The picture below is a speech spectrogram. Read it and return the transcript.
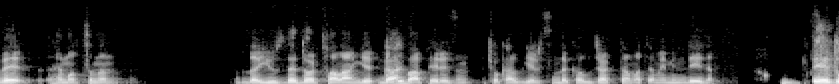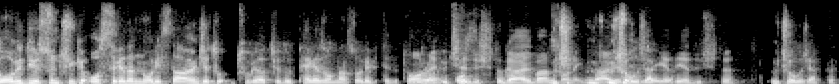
Ve Hamilton'ın da yüzde dört falan galiba Perez'in çok az gerisinde kalacaktı ama tam emin değilim. E, doğru diyorsun çünkü o sırada Norris daha önce tu- turu atıyordu. Perez ondan sonra bitirdi. Sonra 3'e düştü galiba. Üç, sonra iptal 3 olacaktı. 7'ye düştü. 3 olacaktı.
